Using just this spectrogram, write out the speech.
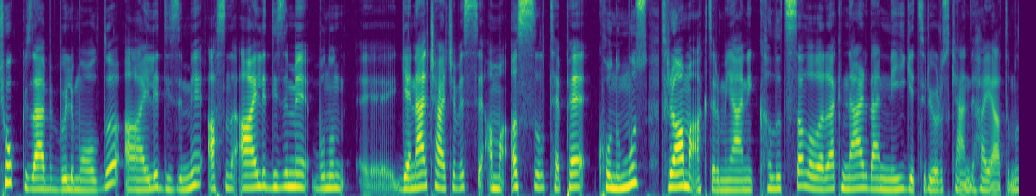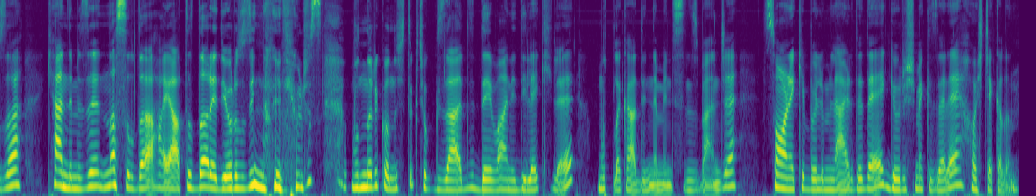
Çok güzel bir bölüm oldu. Aile dizimi aslında aile dizimi bunun e, genel çerçevesi ama asıl tepe konumuz travma aktarımı yani kalıtsal olarak nereden neyi getiriyoruz kendi hayatımıza kendimizi nasıl da hayatı dar ediyoruz, zindan ediyoruz. Bunları konuştuk. Çok güzeldi. Devani Dilek'le mutlaka dinlemelisiniz bence. Sonraki bölümlerde de görüşmek üzere. Hoşçakalın.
